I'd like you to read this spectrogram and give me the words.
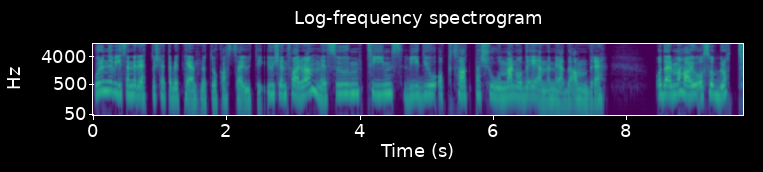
hvor underviserne rett og slett har blitt pent nødt til å kaste seg ut i ukjent farvann med Zoom, Teams, video, opptak, personvern og det ene med det andre. Og dermed har jo også brått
